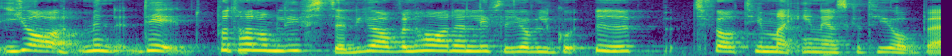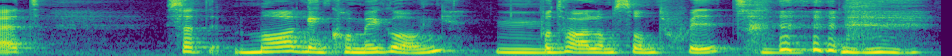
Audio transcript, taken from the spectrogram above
jag, men det, på tal om livsstil. Jag vill ha den livsstilen. Jag vill gå upp två timmar innan jag ska till jobbet. Så att magen kommer igång. Mm. På tal om sånt skit.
